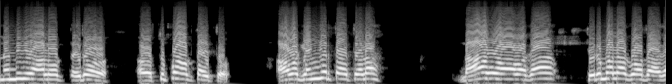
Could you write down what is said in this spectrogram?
Nandini ಹಾಲು ಹೋಗ್ತಾ ಇದು ತುಪ್ಪ ಹೋಗ್ತಾ ಇತ್ತು. ಅವಾಗ ಹೆಂಗಿರ್ತಾ ಇತ್ತು ಹೇಳ? ನಾವು ಅವಾಗ ತಿರುಮಲಗೆ ಹೋದಾಗ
